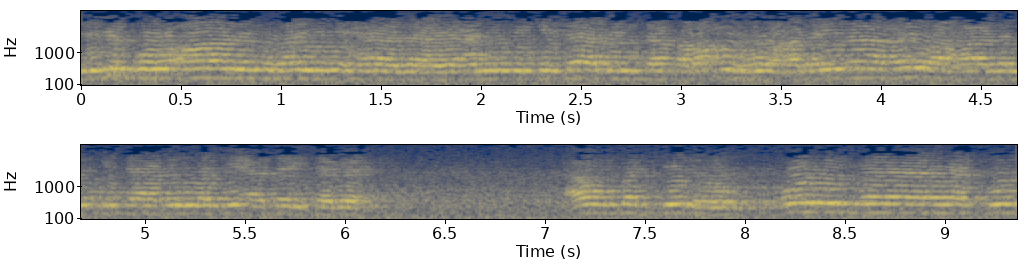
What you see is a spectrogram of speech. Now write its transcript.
بقرآن غير هذا يعني بكتاب تقرأه علينا غير هذا الكتاب الذي أتيت به. أو بدله. قل ما يكون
